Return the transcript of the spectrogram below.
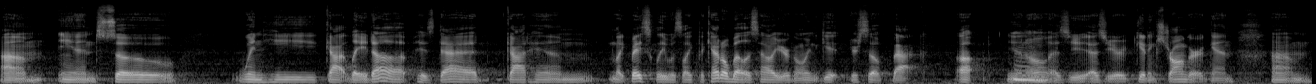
Um, and so when he got laid up, his dad got him like basically was like the kettlebell is how you're going to get yourself back up, you know, as you as you're getting stronger again. Um,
